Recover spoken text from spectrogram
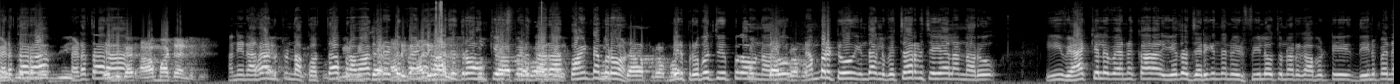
పెడతారా? పెడతారా? ఆ మాట అనేది. నేను అదే అంటున్నా. కొత్త ప్రభాకర్ రెడ్డి పైన. రాజద్రోహం కేసు పెడతారా పాయింట్ నెంబర్ వన్ మీరు ప్రభుత్వ విప్పుగా కొత్త ఉన్నారు. నెంబర్ టూ ఇందాక విచారణ చేయాలన్నారు. ఈ వ్యాఖ్యల వెనక ఏదో జరిగిందని మీరు ఫీల్ అవుతున్నారు కాబట్టి దీనిపైన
